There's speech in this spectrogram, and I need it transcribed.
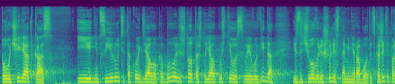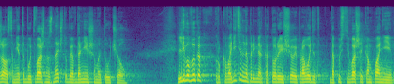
получили отказ и инициируйте такой диалог. А было ли что-то, что я упустил из своего вида, из-за чего вы решили с нами не работать? Скажите, пожалуйста, мне это будет важно знать, чтобы я в дальнейшем это учел. Либо вы как руководитель, например, который еще и проводит, допустим, в вашей компании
